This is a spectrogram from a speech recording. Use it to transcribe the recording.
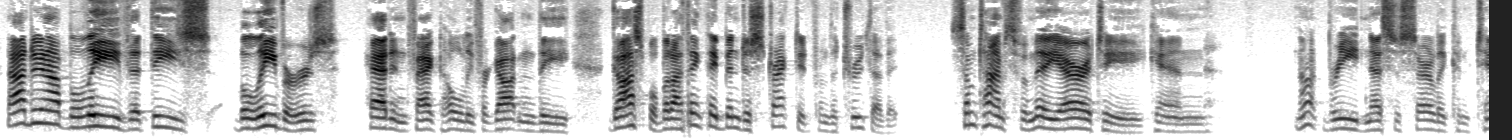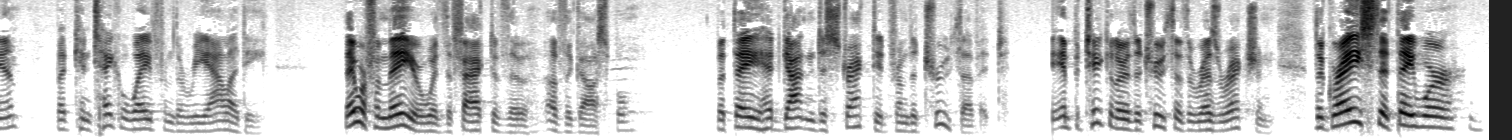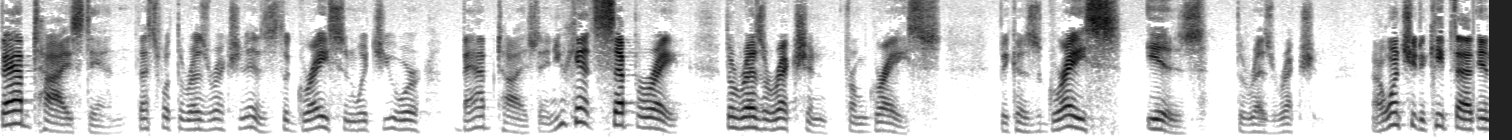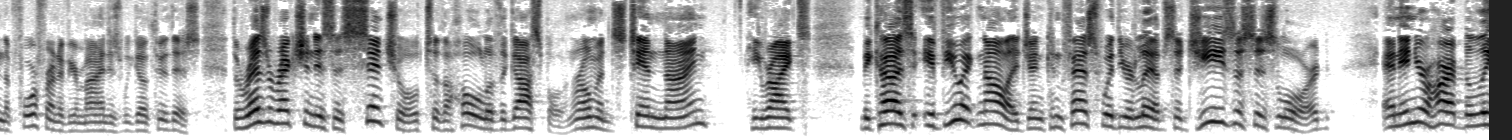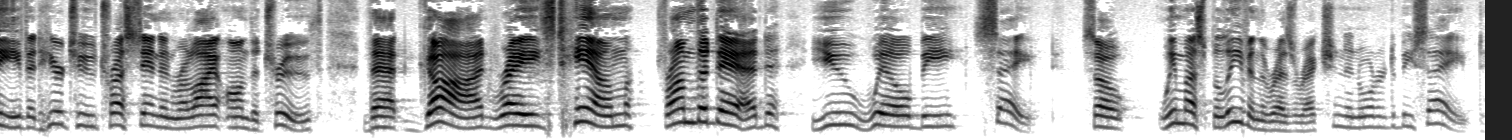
Now, I do not believe that these believers had, in fact, wholly forgotten the gospel, but I think they've been distracted from the truth of it. Sometimes familiarity can not breed necessarily contempt, but can take away from the reality they were familiar with the fact of the, of the gospel, but they had gotten distracted from the truth of it. In particular, the truth of the resurrection. The grace that they were baptized in. That's what the resurrection is the grace in which you were baptized in. You can't separate the resurrection from grace because grace is the resurrection. I want you to keep that in the forefront of your mind as we go through this. The resurrection is essential to the whole of the gospel. In Romans 10 9, he writes, Because if you acknowledge and confess with your lips that Jesus is Lord, and in your heart believe, adhere to, trust in, and rely on the truth that God raised him from the dead, you will be saved. So, we must believe in the resurrection in order to be saved.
